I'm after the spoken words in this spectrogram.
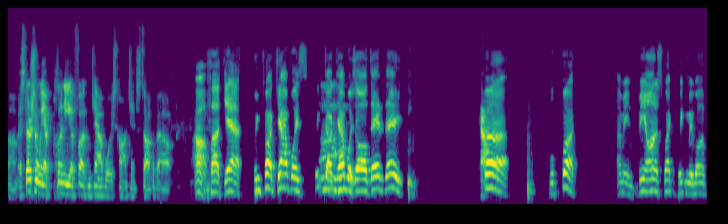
Um, especially when we have plenty of fucking Cowboys content to talk about. Oh fuck yeah. We can talk Cowboys. We can talk Mhm. Cowboys all day today. Yeah. Uh, well, fuck. I mean, to be honest, we can move on.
